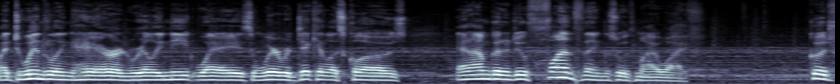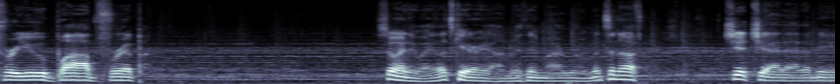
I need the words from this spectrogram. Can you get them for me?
my dwindling hair in really neat ways and wear ridiculous clothes, and I'm going to do fun things with my wife. Good for you, Bob Fripp. So anyway, let's carry on within my room. It's enough chit chat out of me.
